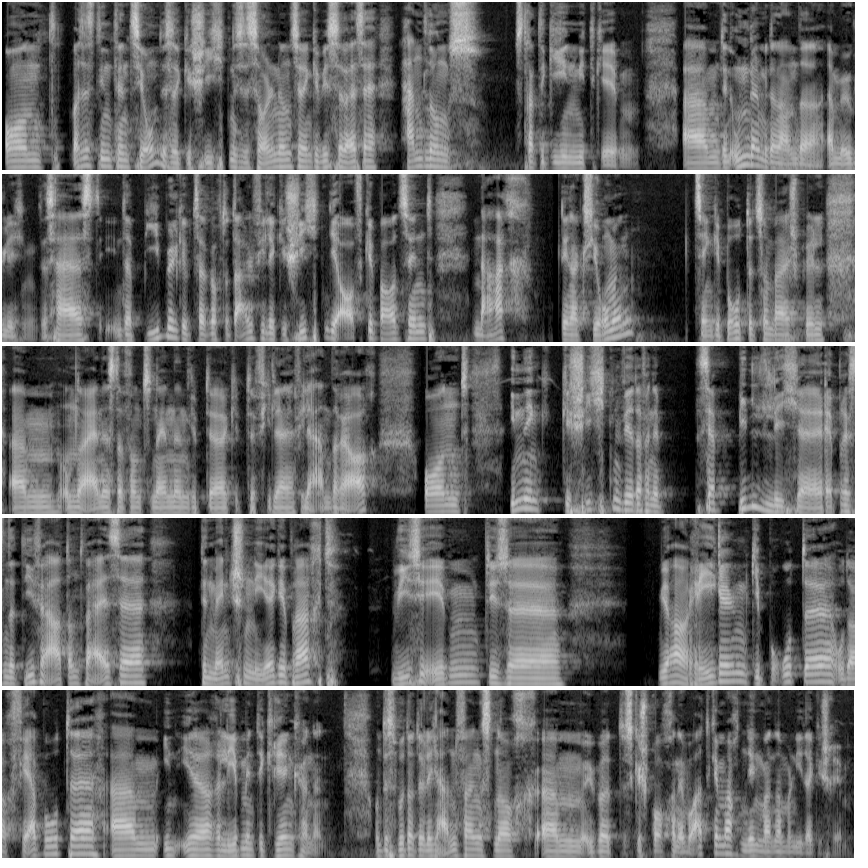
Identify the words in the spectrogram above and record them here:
Und was ist die Intention dieser Geschichten? Sie sollen uns ja in gewisser Weise Handlungs Strategien mitgeben, ähm, den Umgang miteinander ermöglichen. Das heißt, in der Bibel gibt es einfach total viele Geschichten, die aufgebaut sind nach den Axiomen, zehn Gebote zum Beispiel, ähm, um nur eines davon zu nennen, gibt ja, gibt ja viele, viele andere auch. Und in den Geschichten wird auf eine sehr bildliche, repräsentative Art und Weise den Menschen näher gebracht, wie sie eben diese ja, Regeln, Gebote oder auch Verbote ähm, in ihr Leben integrieren können. Und das wurde natürlich anfangs noch ähm, über das gesprochene Wort gemacht und irgendwann einmal niedergeschrieben.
